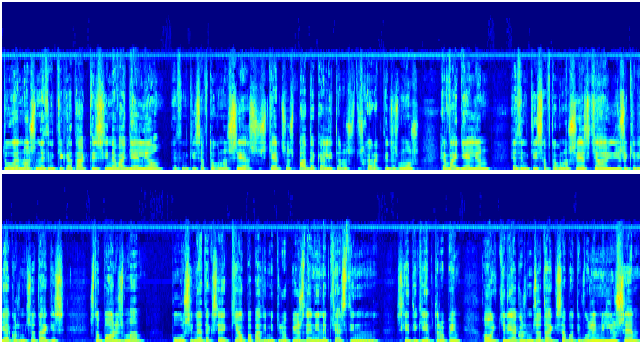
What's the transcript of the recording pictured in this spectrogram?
του ενός. Είναι εθνική κατάκτηση, είναι Ευαγγέλιο εθνικής αυτογνωσίας. Ο Σκέρτσος πάντα καλύτερος στους χαρακτηρισμούς. Ευαγγέλιον εθνικής αυτογνωσίας και ο ίδιος ο Κυριάκος Μητσοτάκης στο πόρισμα που συνέταξε και ο Παπαδημητρίου, ο οποίος δεν είναι πια στην σχετική επιτροπή. Ο Κυριάκος Μητσοτάκης από τη Βουλή μιλούσε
